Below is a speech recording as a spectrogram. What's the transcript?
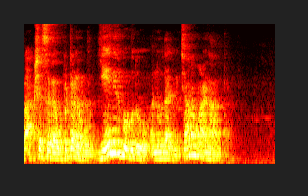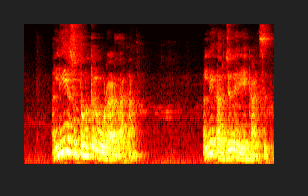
ರಾಕ್ಷಸರ ಉಪಟಳವು ಏನಿರಬಹುದು ಅನ್ನುವುದಾಗಿ ವಿಚಾರ ಮಾಡೋಣ ಅಂತ. ಅಲ್ಲಿಯೇ ಸುತ್ತಮುತ್ತಲು ಓಡಾಡಿದಾಗ ಅಲ್ಲಿ ಅರ್ಜುನನಿಗೆ ಕಾಣಿಸಿದ್ರು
